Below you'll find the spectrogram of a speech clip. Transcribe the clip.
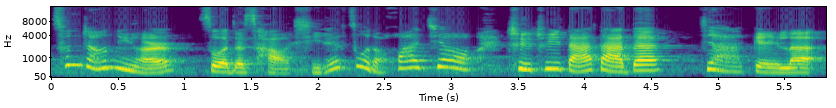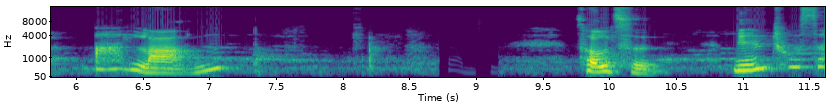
村长女儿坐着草鞋做的花轿，吹吹打打的嫁给了阿郎。从此，年初三。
